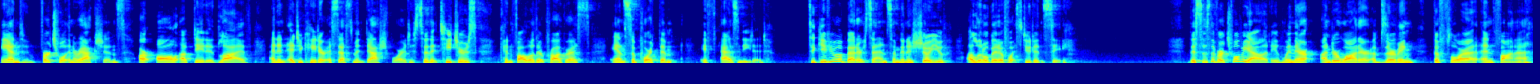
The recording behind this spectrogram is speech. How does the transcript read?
and virtual interactions are all updated live and an educator assessment dashboard so that teachers can follow their progress and support them if as needed. To give you a better sense, I'm going to show you a little bit of what students see. This is the virtual reality when they're underwater observing the flora and fauna.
